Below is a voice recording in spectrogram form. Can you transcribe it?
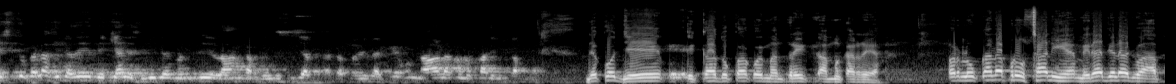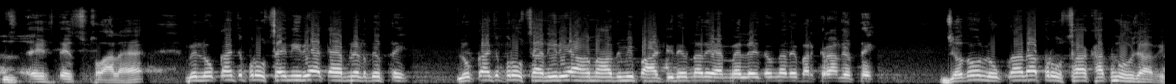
ਇਸ ਤੋਂ ਪਹਿਲਾਂ ਅਸੀਂ ਕਦੇ ਦੇਖਿਆ ਨਹੀਂ ਸੀ ਕਿ ਮੰਤਰੀ ਐਲਾਨ ਕਰ ਦਿੰਦੇ ਸੀ ਜਾਂ ਦਫ਼ਤਰ ਵਿੱਚ ਕੇ, ਹੁਣ ਨਾਲ ਆ ਲੋਕਾਂ ਦੇ ਵਿੱਚ ਕੰਮ ਕਰ ਦੇਖੋ, ਜੇ ਇੱਕਾ ਦੁੱਕਾ ਕੋਈ ਮੰਤਰੀ ਕੰਮ ਕਰ ਰਿਹਾ, ਪਰ ਲੋਕਾਂ ਦਾ ਭਰੋਸਾ ਨਹੀਂ ਹੈ। ਮੇਰਾ ਜਿਹੜਾ ਜਵਾਬ ਇਸ ਤੇ ਸਵਾਲ ਹੈ ਵੀ ਲੋਕਾਂ 'ਚ ਭਰੋਸਾ ਹੀ ਨਹੀਂ ਰਿਹਾ ਕੈਬਨਿਟ ਦੇ ਉੱਤੇ। ਲੋਕਾਂ 'ਚ ਭਰੋਸਾ ਨਹੀਂ ਰਿਹਾ ਆਮ ਆਦਮੀ ਪਾਰਟੀ ਦੇ, ਉਹਨਾਂ ਦੇ ਐਮਐਲਏ ਤੇ ਉਹਨਾਂ ਦੇ ਵਰਕਰਾਂ ਦੇ ਉੱਤੇ। ਜਦੋਂ ਲੋਕਾਂ ਦਾ ਭਰੋਸਾ ਖਤਮ ਹੋ ਜਾਵੇ,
